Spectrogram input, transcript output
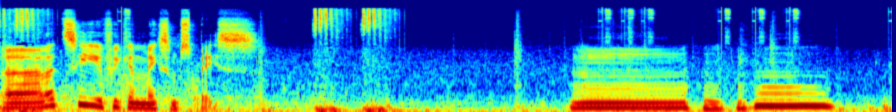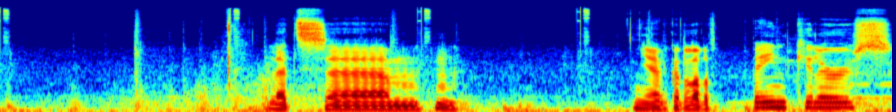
Uh, let's see if we can make some space. Mm-hmm. Let's um hmm. Yeah, I've got a lot of painkillers.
